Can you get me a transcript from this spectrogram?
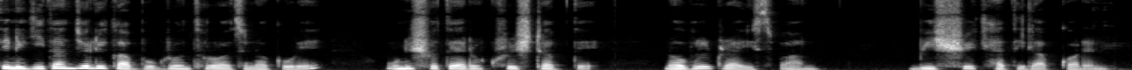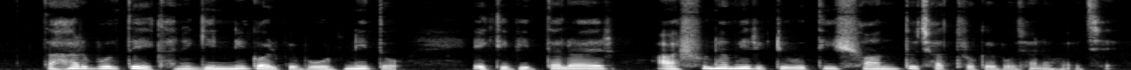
তিনি গীতাঞ্জলি কাব্যগ্রন্থ রচনা করে উনিশশো তেরো খ্রিস্টাব্দে নোবেল প্রাইজ পান। বিশ্বে খ্যাতি লাভ করেন। তাহার বলতে এখানে গিন্নি গল্পে বর্ণিত একটি বিদ্যালয়ের আশু নামের একটি অতি শান্ত ছাত্রকে বোঝানো হয়েছে।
